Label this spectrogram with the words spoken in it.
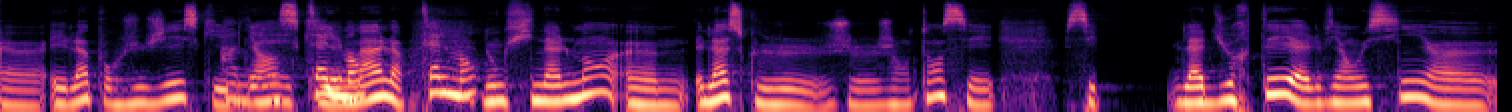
euh, est là pour juger ce qui est ah, bien, ce qui est mal Tellement. Donc finalement, là, ce que j'entends, c'est c'est la dureté, elle vient aussi euh,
